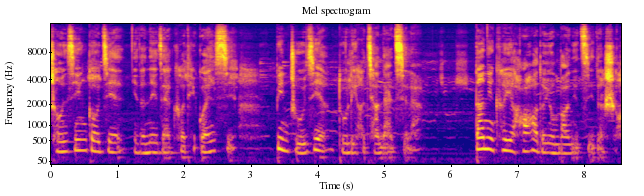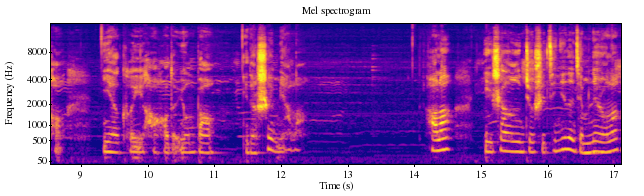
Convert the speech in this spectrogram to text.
重新构建你的内在客体关系，并逐渐独立和强大起来。当你可以好好的拥抱你自己的时候，你也可以好好的拥抱你的睡眠了。好了，以上就是今天的节目内容了。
